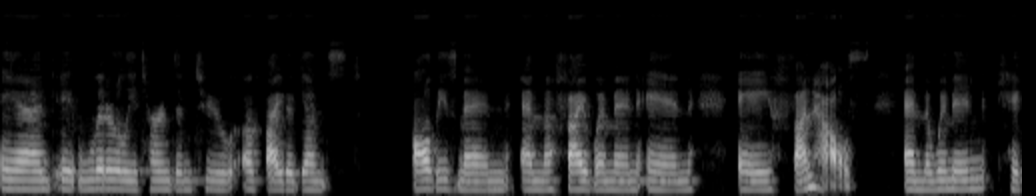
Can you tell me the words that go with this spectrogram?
And it literally turns into a fight against all these men and the five women in a fun house and the women kick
